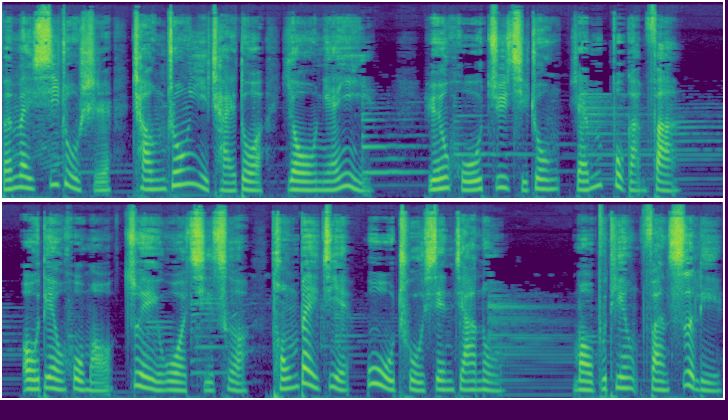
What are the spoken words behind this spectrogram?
文为西柱时，场中一柴垛，有年矣。云胡居其中，人不敢犯。偶佃户某醉卧其侧，同被戒，误触先家怒。某不听，反四里，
